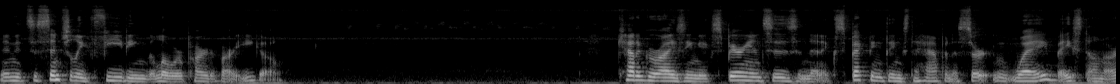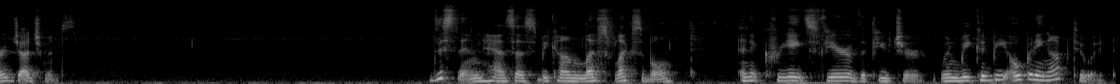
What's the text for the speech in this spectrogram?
And it's essentially feeding the lower part of our ego. Categorizing experiences and then expecting things to happen a certain way based on our judgments. This then has us become less flexible and it creates fear of the future when we could be opening up to it.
